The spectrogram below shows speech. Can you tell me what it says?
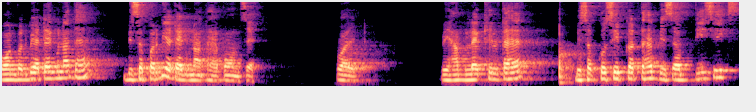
पॉन पर भी अटैक बनाता है बिशप पर भी अटैक बनाता है पॉन से। व्हाइट यहाँ ब्लैक खेलता है बिशप को शिफ्ट करता है बिशप डी सिक्स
